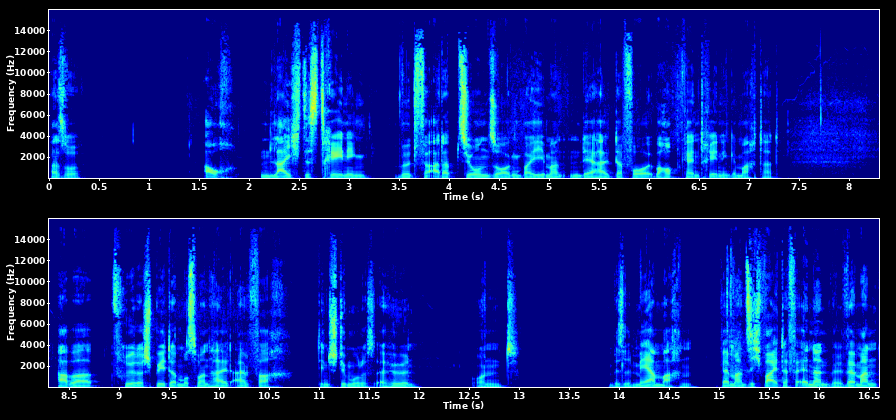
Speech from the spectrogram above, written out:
Also auch ein leichtes Training wird für Adaption sorgen bei jemandem, der halt davor überhaupt kein Training gemacht hat. Aber früher oder später muss man halt einfach den Stimulus erhöhen und ein bisschen mehr machen, wenn man sich weiter verändern will. Wenn man,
